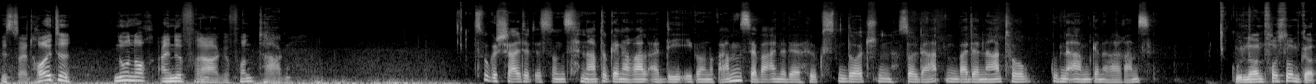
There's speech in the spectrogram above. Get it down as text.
ist seit heute nur noch eine Frage von Tagen. Zugeschaltet ist uns NATO-General AD Egon Rams. Er war einer der höchsten deutschen Soldaten bei der NATO. Guten Abend, General Rams. Guten Abend, Frau Slomka.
